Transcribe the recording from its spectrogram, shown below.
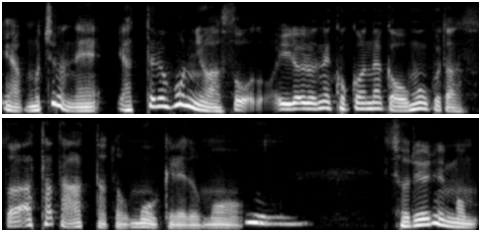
いや、もちろんね、やってる本にはそう、いろいろね、心の中思うことは多々あったと思うけれども、うん。それよりも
